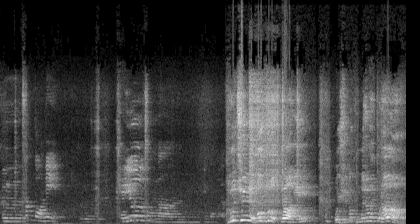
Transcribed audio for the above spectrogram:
그 사건이 그 개유정난인 건가요? 그렇지. 뭐 그걸 어떻게 아니? 어, 이도 공부 좀 했구나.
